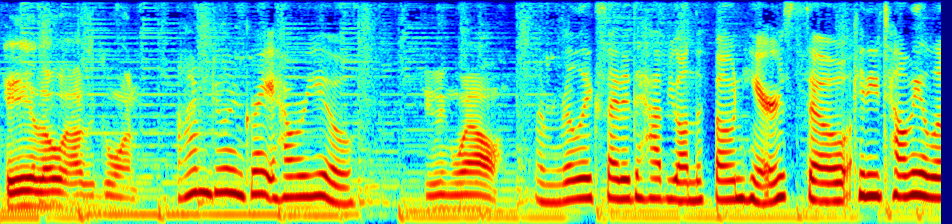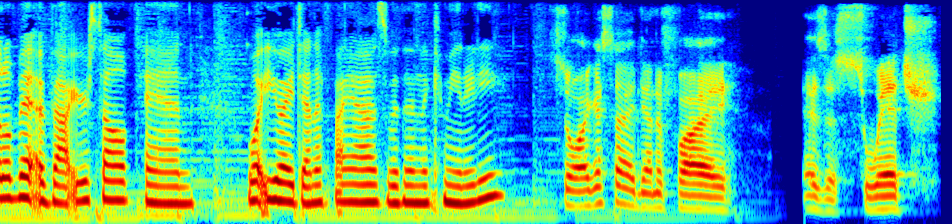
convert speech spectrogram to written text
Hey, hello. How's it going? I'm doing great. How are you? Doing well. I'm really excited to have you on the phone here. So, can you tell me a little bit about yourself and what you identify as within the community? So, I guess I identify as a switch.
